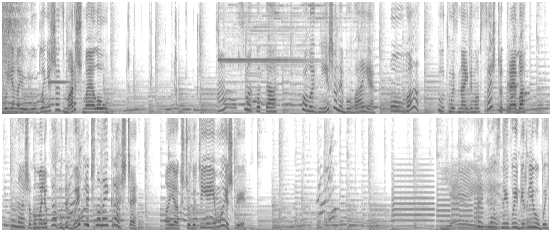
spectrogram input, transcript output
Твоє найулюбленіше з маршмеллоу. Смакота. Холодніше не буває. Ова! Тут ми знайдемо все, що треба. У нашого малюка буде виключно найкраще. А як щодо тієї мишки? Єй! Прекрасний вибір, любий.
